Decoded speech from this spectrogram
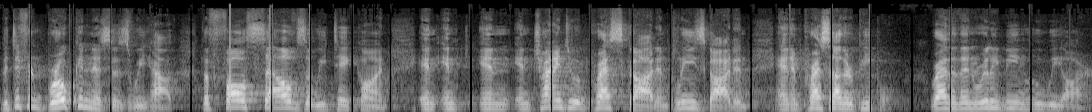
the different brokennesses we have, the false selves that we take on in, in, in, in trying to impress God and please God and, and impress other people. rather than really being who we are.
